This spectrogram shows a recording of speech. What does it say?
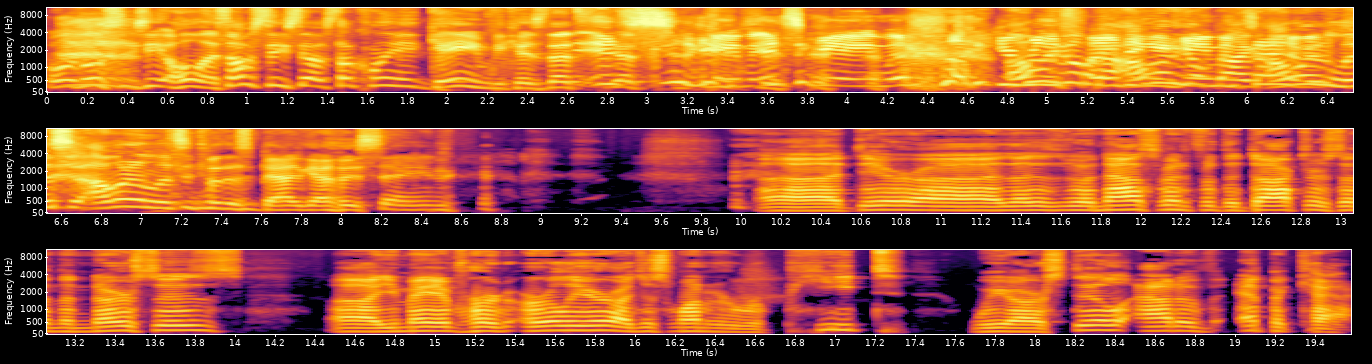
Oh, no, see, see, hold on. Stop, see, stop, stop calling it a game because that's it's that's, a game. It's a game. like you're I wanna really go back- I finding wanna go game back. I want to listen. I want to listen to what this bad guy was saying. Uh, dear, uh, there's an announcement for the doctors and the nurses. Uh, you may have heard earlier. I just wanted to repeat: we are still out of Epicac.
